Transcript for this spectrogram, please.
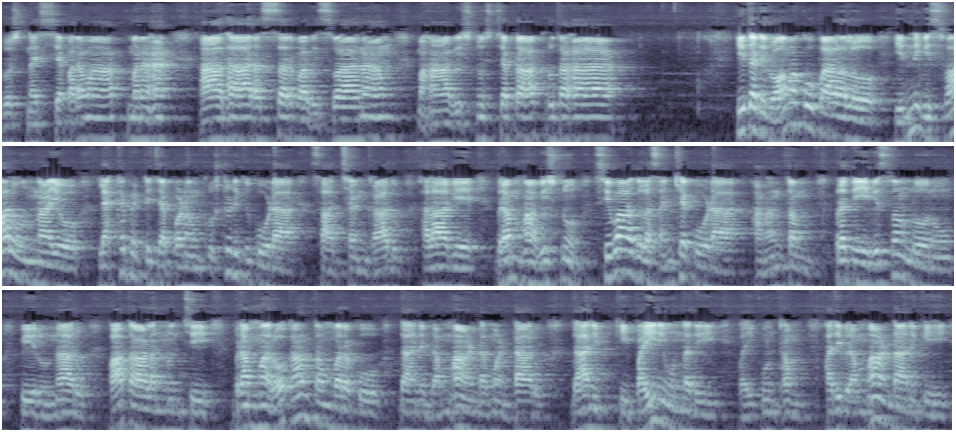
కృష్ణస్య పరమాత్మన ఆధారः సర్వవిశ్వానాం మహావిష్ణుశ్చ ప్రాకృతః ఇతడి రోమకూపాలలో ఎన్ని విశ్వాలు ఉన్నాయో లెక్కపెట్టి చెప్పడం కృష్ణుడికి కూడా సాధ్యం కాదు. అలాగే బ్రహ్మ విష్ణు శివాదుల సంఖ్య కూడా అనంతం. ప్రతి విశ్వంలోనూ వీరున్నారు. పాతాళం నుంచి బ్రహ్మ లోకాంతం వరకు దాని బ్రహ్మాండం అంటారు. దానికి పైని ఉన్నది వైకుంఠం. అది బ్రహ్మాండానికి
